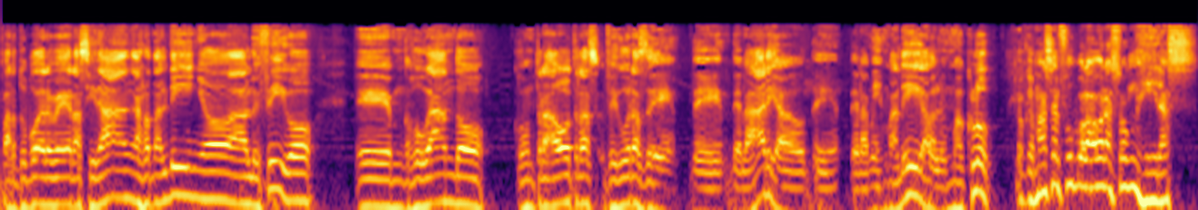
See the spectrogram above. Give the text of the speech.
para tú poder ver a Zidane, a Ronaldinho, a Luis Figo eh, jugando contra otras figuras de, de, del área o de, de la misma liga o del mismo club. Lo que más hace el fútbol ahora son giras,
